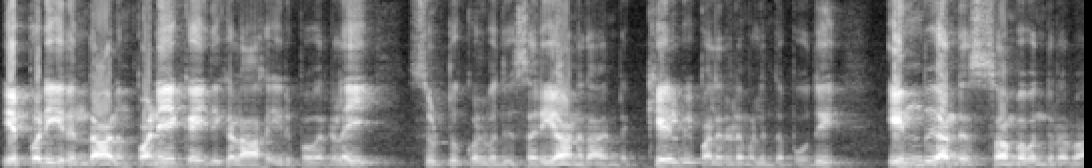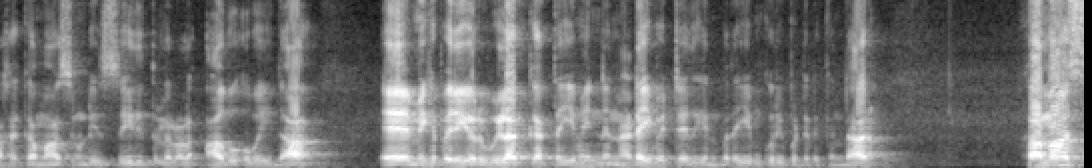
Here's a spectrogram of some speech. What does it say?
எப்படி இருந்தாலும் பணைய கைதிகளாக இருப்பவர்களை சுட்டுக்கொள்வது சரியானதா என்ற கேள்வி பலரிடம் எழுந்தபோது இன்று அந்த சம்பவம் தொடர்பாக கமாசினுடைய செய்தி தொடர்பாளர் அபு உபைதா மிகப்பெரிய ஒரு விளக்கத்தையும் என்ன நடைபெற்றது என்பதையும் குறிப்பிட்டிருக்கின்றார். ஹமாஸ்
